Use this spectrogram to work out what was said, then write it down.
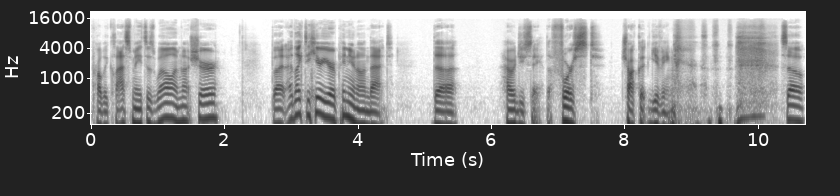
probably classmates as well. I'm not sure. But I'd like to hear your opinion on that. The, how would you say, the forced chocolate giving. so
